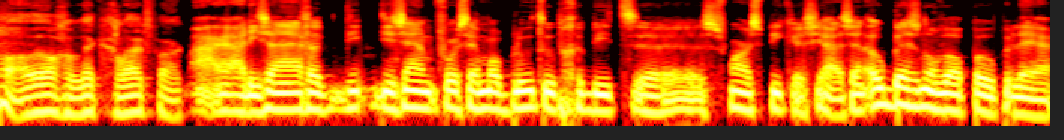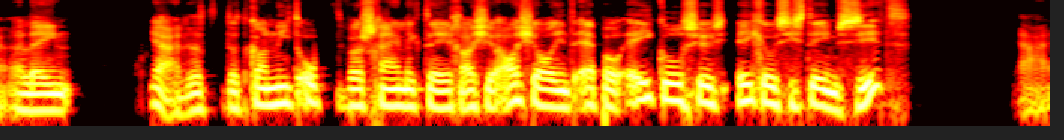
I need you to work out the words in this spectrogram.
Oh, wel een lekker geluid vaak. Maar ja, die zijn eigenlijk, die, die zijn voor zeg maar op Bluetooth gebied eh, smart speakers, ja, zijn ook best nog wel populair. Alleen, ja, dat, dat kan niet op waarschijnlijk tegen, als je, als je al in het Apple eco- ecosysteem zit, ja,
